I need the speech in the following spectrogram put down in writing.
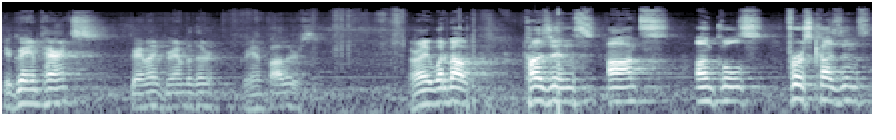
Your grandparents, grandma, grandmother, grandfathers? All right, what about cousins, aunts, uncles, first cousins,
